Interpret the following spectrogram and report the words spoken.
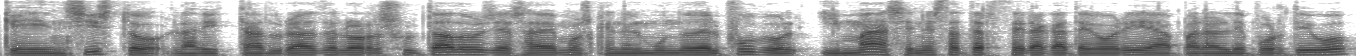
que insisto la dictadura de los resultados ya sabemos que en el mundo del fútbol y más en esta tercera categoría para el deportivo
